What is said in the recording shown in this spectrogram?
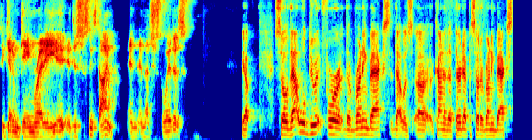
to get them game ready. It, it just, just needs time, and and that's just the way it is. Yep. So that will do it for the running backs. That was uh, kind of the third episode of running backs.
